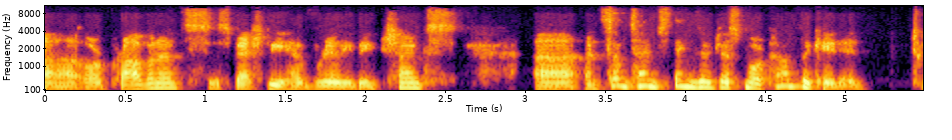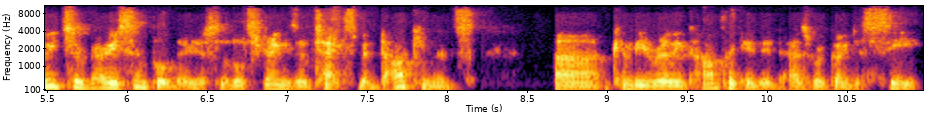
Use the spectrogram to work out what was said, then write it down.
uh, or provenance, especially have really big chunks. Uh, and sometimes things are just more complicated. Tweets are very simple. They're just little strings of text, but documents uh, can be really complicated, as we're going to see.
